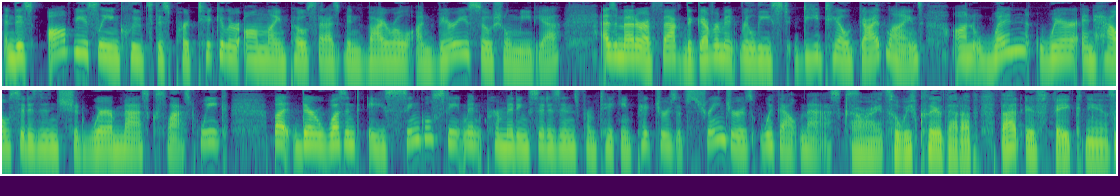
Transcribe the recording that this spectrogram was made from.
And this obviously includes this particular online post that has been viral on various social media. As a matter of fact, the government released detailed guidelines on when where and how citizens should wear masks last week, but there wasn't a single statement permitting citizens from taking pictures of strangers without masks. All right, so we've cleared that up. That is fake news.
